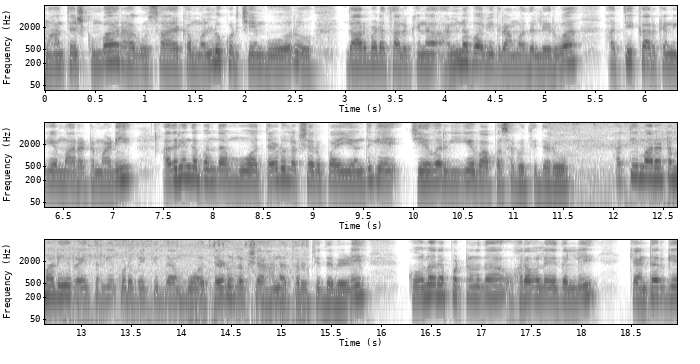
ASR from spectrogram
ಮಹಾಂತೇಶ್ ಕುಂಬಾರ್ ಹಾಗೂ ಸಹಾಯಕ ಮಲ್ಲು ಕೊಡ್ಚಿ ಎಂಬುವವರು ಧಾರವಾಡ ತಾಲೂಕಿನ ಅಮಿನಬಾವಿ ಗ್ರಾಮದಲ್ಲಿರುವ ಹತ್ತಿ ಕಾರ್ಖಾನೆಗೆ ಮಾರಾಟ ಮಾಡಿ, ಅದರಿಂದ ಬಂದ ಮೂವತ್ತೆರಡು ಲಕ್ಷ ರೂಪಾಯಿಯೊಂದಿಗೆ ಜೇವರ್ಗಿಗೆ ವಾಪಸ್ಸಾಗುತ್ತಿದ್ದರು ಹತ್ತಿ ಮಾರಾಟ ಮಾಡಿ ರೈತರಿಗೆ ಕೊಡಬೇಕಿದ್ದ ಮೂವತ್ತೆರಡು ಲಕ್ಷ ಹಣ ತರುತ್ತಿದ್ದ ವೇಳೆ ಕೋಲಾರ ಪಟ್ಟಣದ ಹೊರವಲಯದಲ್ಲಿ ಕ್ಯಾಂಟರ್ಗೆ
